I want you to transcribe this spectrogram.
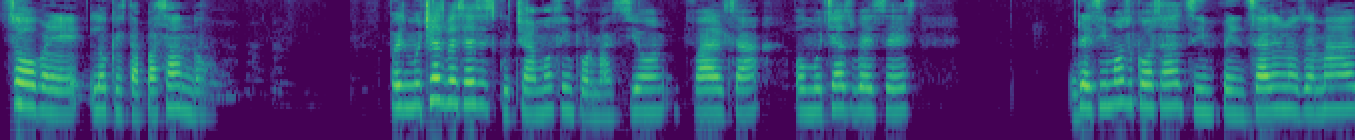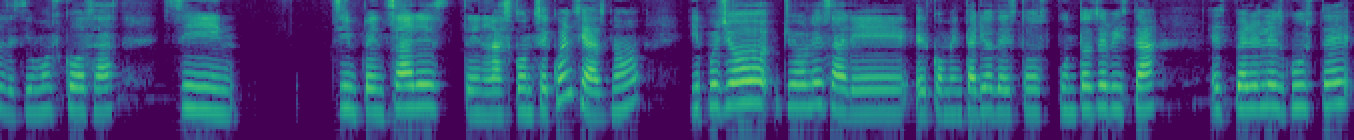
sobre lo que está pasando. Pues muchas veces escuchamos información falsa o muchas veces decimos cosas sin pensar en los demás, decimos cosas sin, sin pensar este, en las consecuencias, ¿no? Y pues yo, yo les haré el comentario de estos puntos de vista. Espero les guste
